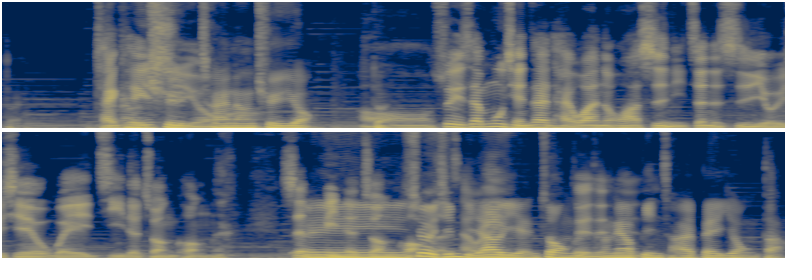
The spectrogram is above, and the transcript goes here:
对，才可以使用，才能去用。哦，所以在目前在台湾的话，是你真的是有一些危急的状况，生病的状况，就已经比较严重的糖尿病才会被用到。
